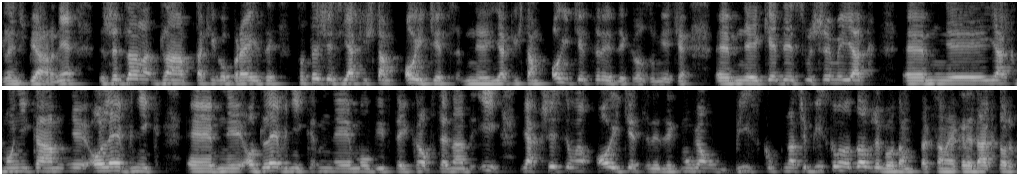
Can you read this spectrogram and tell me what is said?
ględźbiarnie, że dla, dla takiego Brejzy to też jest jakiś tam ojciec, jakiś tam ojciec ryzyk, rozumiecie? Kiedy słyszymy jak, jak Monika Olewnik, Odlewnik mówi w tej kropce nad i, jak wszyscy mówią ojciec ryzyk, mówią biskup, znaczy biskup, no dobrze, bo tam tak samo jak redaktor,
